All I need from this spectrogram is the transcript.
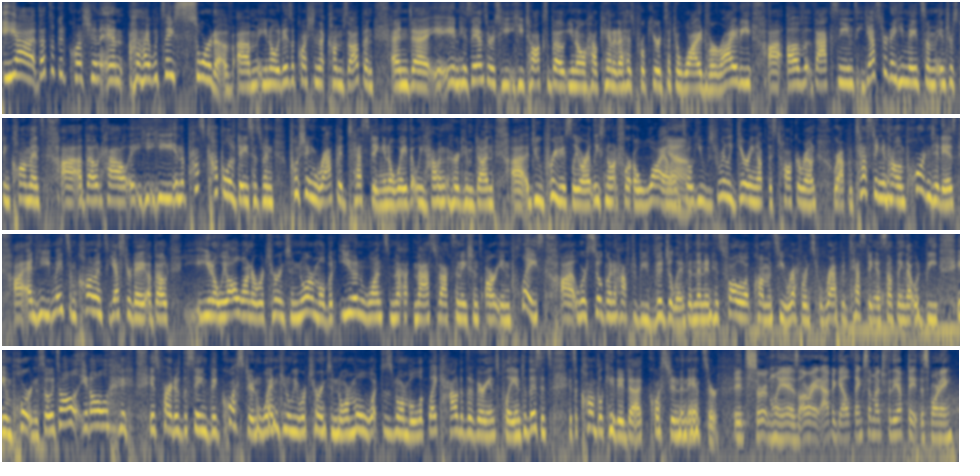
Yeah, that's a good question, and I would say sort of. Um, you know, it is a question that comes up, and and uh, in his answers, he he talks about you know how Canada has procured such a wide variety uh, of vaccines. Yesterday, he made some interesting comments uh, about how he he in the past couple of days has been pushing rapid testing in a way that we haven't heard him done uh, do previously, or at least not for a while. Yeah. And so he was really gearing up this talk around rapid testing and how important it is, uh, and he made some comments yesterday about, you know, we all want to return to normal, but even once ma- mass vaccinations are in place, uh, we're still going to have to be vigilant. And then in his follow up comments, he referenced rapid testing as something that would be important. So it's all, it all is part of the same big question. When can we return to normal? What does normal look like? How do the variants play into this? It's, it's a complicated uh, question and answer. It certainly is. All right, Abigail, thanks so much for the update this morning.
